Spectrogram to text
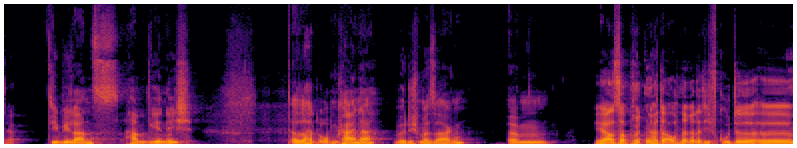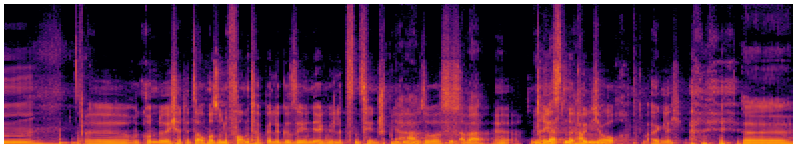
Ja. Die Bilanz haben wir nicht. Also hat oben keiner, würde ich mal sagen. Ähm, Ja, Saarbrücken hatte auch eine relativ gute ähm, äh, Rückrunde. Ich hatte jetzt auch mal so eine Formtabelle gesehen, irgendwie die letzten zehn Spiele Ja, oder sowas. gut, aber ja. Dresden gesagt, natürlich haben- auch, eigentlich. Äh,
